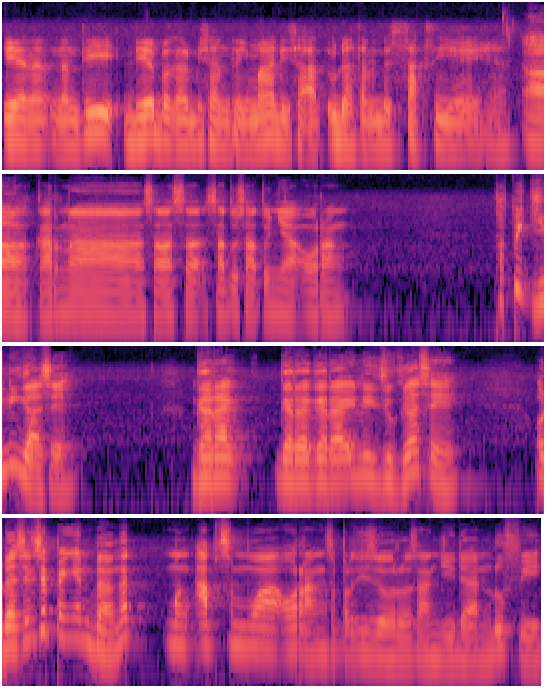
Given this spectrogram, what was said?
na- nanti dia bakal bisa nerima di saat udah terdesak sih ya. ya. Eh, karena salah sa- satu-satunya orang tapi gini gak sih gara gara-gara ini juga sih Oda Sensei pengen banget meng-up semua orang seperti Zoro, Sanji dan Luffy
